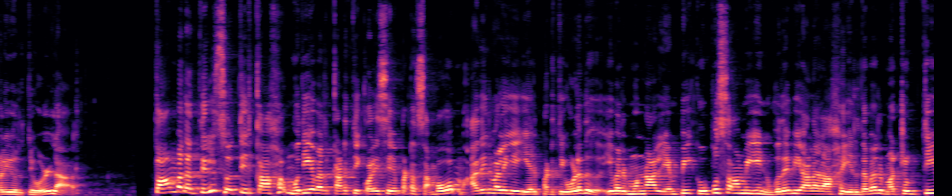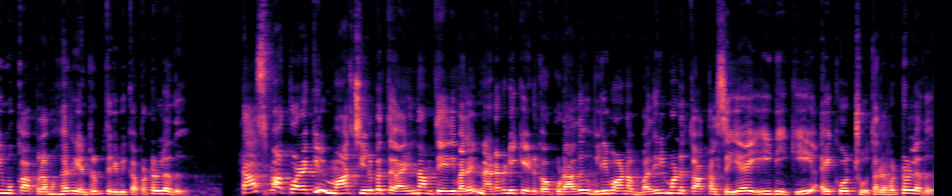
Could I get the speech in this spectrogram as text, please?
வலியுறுத்தியுள்ளார். தாம்பரத்தில் சொத்திற்காக முதியவர் கடத்தி கொலை செய்யப்பட்ட சம்பவம் அதிர்வலையை ஏற்படுத்தியுள்ளது. இவர் முன்னாள் எம்பி குப்புசாமியின் உதவியாளராக இருந்தவர் மற்றும் திமுக பிரமுகர் என்றும் தெரிவிக்கப்பட்டுள்ளது. டாஸ்மாக் வழக்கில் மார்ச் இருபத்தி ஐந்தாம் தேதி வரை நடவடிக்கை எடுக்கக்கூடாது. விரிவான பதில் மனு தாக்கல் செய்ய இடிக்கு ஐகோர்ட் உத்தரவிட்டுள்ளது.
